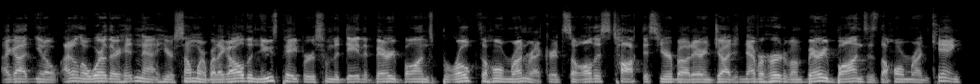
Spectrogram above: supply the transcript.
I got, you know, I don't know where they're hidden at here somewhere, but I got all the newspapers from the day that Barry Bonds broke the home run record. So all this talk this year about Aaron Judge, never heard of him. Barry Bonds is the home run king.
